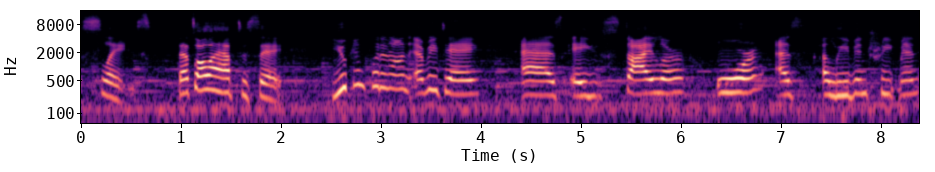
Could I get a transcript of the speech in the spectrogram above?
slays. That's all I have to say. You can put it on every day as a styler or as a leave-in treatment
